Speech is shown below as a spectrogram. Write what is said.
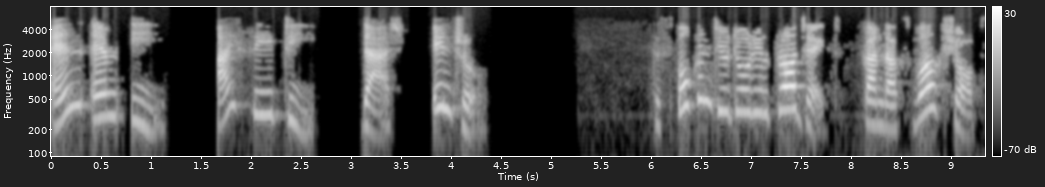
nmeict-intro. The Spoken Tutorial project conducts workshops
